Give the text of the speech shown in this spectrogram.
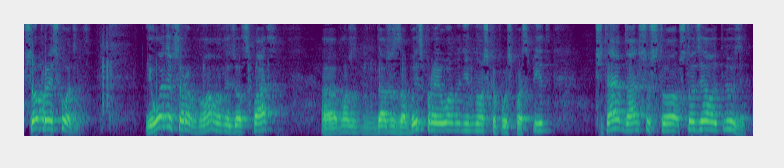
Что происходит? Ионе все равно, он идет спать, э, может даже забыть про Иону немножко, пусть поспит. Читаем дальше, что, что делают люди –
